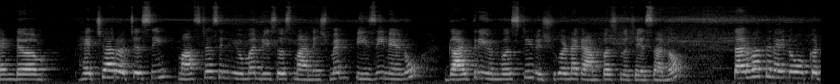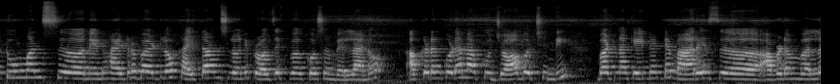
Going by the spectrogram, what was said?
అండ్ um, హెచ్ఆర్ వచ్చేసి masters in human resource management PG నేను. గాయత్రి యూనివర్సిటీ రిషికొండ క్యాంపస్లో చేశాను. తర్వాత నేను ఒక టూ మంత్స్ నేను హైదరాబాద్లో కైతాన్స్లోని ప్రాజెక్ట్ వర్క్ కోసం వెళ్ళాను. అక్కడ కూడా నాకు జాబ్ వచ్చింది. బట్ నాకు ఏంటంటే మ్యారేజ్ అవ్వడం వల్ల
